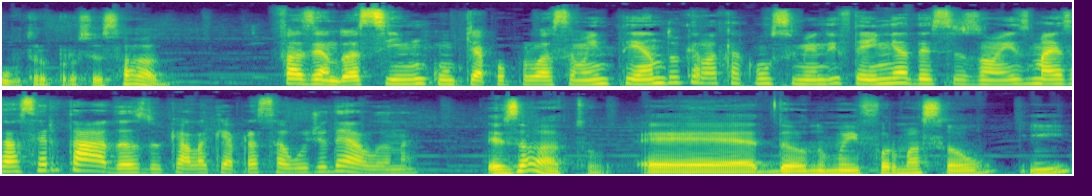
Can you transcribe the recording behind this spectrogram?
ultraprocessado. Fazendo assim com que a população entenda o que ela está consumindo e tenha decisões mais acertadas do que ela quer para a saúde dela, né? Exato. É dando uma informação e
